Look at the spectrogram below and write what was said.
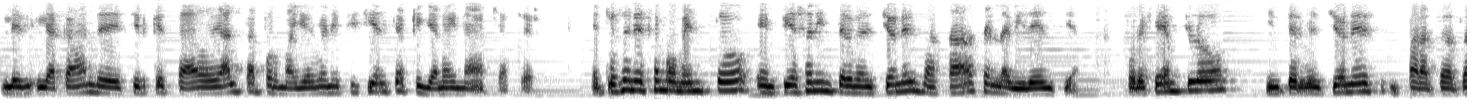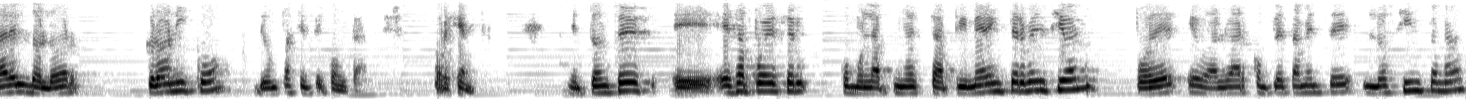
le, le acaban de decir que está de alta por mayor beneficencia, que ya no hay nada que hacer. Entonces en ese momento empiezan intervenciones basadas en la evidencia. Por ejemplo, intervenciones para tratar el dolor crónico de un paciente con cáncer, por ejemplo. Entonces, eh, esa puede ser como la, nuestra primera intervención, poder evaluar completamente los síntomas,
